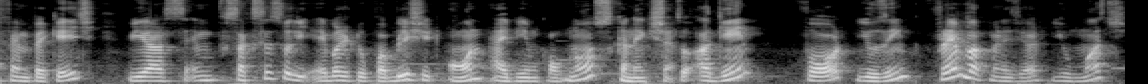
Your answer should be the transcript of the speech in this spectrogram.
fm package. We are successfully able to publish it on ibm cognos connection. So again for using framework manager you must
